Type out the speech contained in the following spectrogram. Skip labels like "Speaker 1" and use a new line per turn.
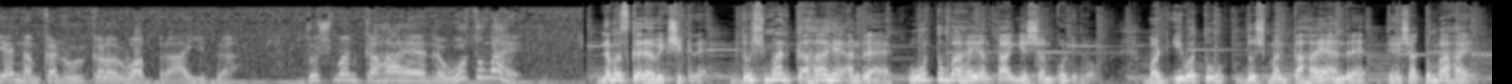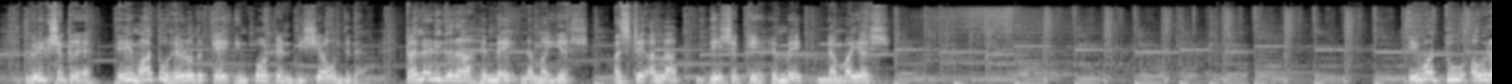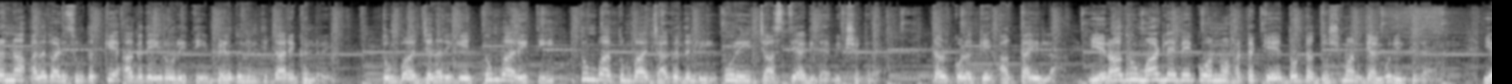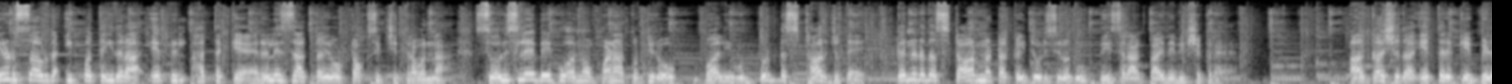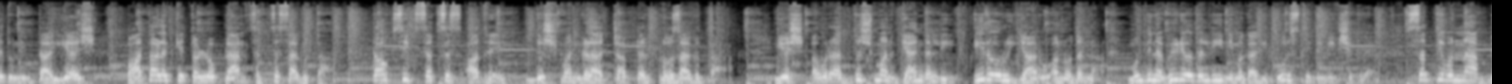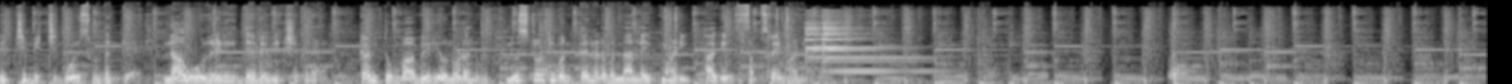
ಏನ್ ನಮ್ ಕಂಡ್ರು ಉರ್ಕೊಳ್ಳೋರ್ ಒಬ್ರ ಇಬ್ರ. ದುಶ್ಮನ್ ಕಹಾ ಹೇ ಅಂದ್ರೆ ಊರ್ ತುಂಬಾ ಹೇ.
ನಮಸ್ಕಾರ ವೀಕ್ಷಕರೇ. ದುಶ್ಮನ್ ಕಹ ಹೇ ಅಂದ್ರೆ ಊರ್ ತುಂಬಾ ಹೈ ಅಂತ ಯಶ್ ಅನ್ಕೊಂಡಿದ್ರು. ಬಟ್ ಇವತ್ತು ದುಶ್ಮನ್ ಕಹಾಯ ಅಂದ್ರೆ ದೇಶ ತುಂಬಾ ಹೈ. ವೀಕ್ಷಕರೇ, ಈ ಮಾತು ಹೇಳೋದಕ್ಕೆ ಇಂಪಾರ್ಟೆಂಟ್ ವಿಷಯ ಒಂದಿದೆ. ಕನ್ನಡಿಗರ ಹೆಮ್ಮೆ ನಮ್ಮ ಯಶ್. ಅಷ್ಟೇ ಅಲ್ಲ, ದೇಶಕ್ಕೆ ಹೆಮ್ಮೆ ನಮ್ಮ ಯಶ್. ಇವತ್ತು ಅವರನ್ನ ಅಲಗಾಡಿಸುವುದಕ್ಕೆ ಆಗದೆ ಇರೋ ರೀತಿ ಬೆಳೆದು ನಿಂತಿದ್ದಾರೆ ಕಣ್ರಿ. ತುಂಬಾ ಜನರಿಗೆ ತುಂಬಾ ರೀತಿ, ತುಂಬಾ ತುಂಬಾ ಜಾಗದಲ್ಲಿ ಉರಿ ಜಾಸ್ತಿ ಆಗಿದೆ ವೀಕ್ಷಕರೇ. ತಡ್ಕೊಳ್ಳಕ್ಕೆ ಆಗ್ತಾ ಇಲ್ಲ. ಏನಾದರೂ ಮಾಡಲೇಬೇಕು ಅನ್ನೋ ಹಠಕ್ಕೆ ದೊಡ್ಡ ದುಶ್ಮನ್ ಗ್ಯಾಂಗು ನಿಂತಿದೆ. ಎರಡು ಸಾವಿರದ ಇಪ್ಪತ್ತೈದರ ಏಪ್ರಿಲ್ ಹತ್ತಕ್ಕೆ ರಿಲೀಸ್ ಆಗ್ತಾ ಇರೋ ಟಾಕ್ಸಿಕ್ ಚಿತ್ರವನ್ನ ಸೋಲಿಸಲೇಬೇಕು ಅನ್ನೋ ಪಣ ತೊಟ್ಟಿರೋ ಬಾಲಿವುಡ್ ದೊಡ್ಡ ಸ್ಟಾರ್ ಜೊತೆ ಕನ್ನಡದ ಸ್ಟಾರ್ ನಟ ಕೈಜೋಡಿಸಿರೋದು ಬೇಸರ ಆಗ್ತಾ ಇದೆ ವೀಕ್ಷಕರೇ. ಆಕಾಶದ ಎತ್ತರಕ್ಕೆ ಬೆಳೆದು ನಿಂತ ಯಶ್ ಪಾತಾಳಕ್ಕೆ ತಳ್ಳೋ ಪ್ಲಾನ್ ಸಕ್ಸಸ್ ಆಗುತ್ತಾ? ಟಾಕ್ಸಿಕ್ ಸಕ್ಸಸ್ ಆದ್ರೆ ದುಶ್ಮನ್ಗಳ ಚಾಪ್ಟರ್ ಕ್ಲೋಸ್ ಆಗುತ್ತಾ? ಯಶ್ ಅವರ ದುಶ್ಮನ್ ಗ್ಯಾಂಗ್ ಅಲ್ಲಿ ಇರೋರು ಯಾರು ಅನ್ನೋದನ್ನ ಮುಂದಿನ ವಿಡಿಯೋದಲ್ಲಿ ನಿಮಗಾಗಿ ತೋರಿಸ್ತೀವಿ ವೀಕ್ಷಕರೇ. ಸತ್ಯವನ್ನ ಬಿಚ್ಚಿ ಬಿಚ್ಚಿ ತೋರಿಸುವುದಕ್ಕೆ ನಾವು ರೆಡಿ ಇದ್ದೇವೆ ವೀಕ್ಷಕರೇ. ಕಣ್ತುಂಬಾ ವಿಡಿಯೋ ನೋಡಲು ನ್ಯೂಸ್ ಟ್ವೆಂಟಿ ಒನ್ ಕನ್ನಡವನ್ನ ಲೈಕ್ ಮಾಡಿ, ಹಾಗೆ ಸಬ್ಸ್ಕ್ರೈಬ್ ಮಾಡಿ.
